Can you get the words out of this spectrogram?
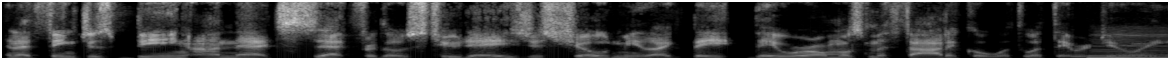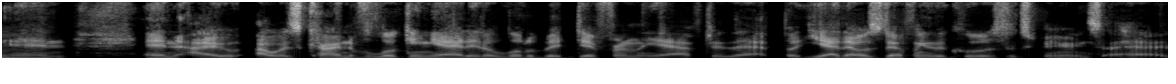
And I think just being on that set for those two days just showed me like they, they were almost methodical with what they were mm. doing. And, and I, I was kind of looking at it a little bit differently after that. But yeah, that was definitely the coolest experience I had.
